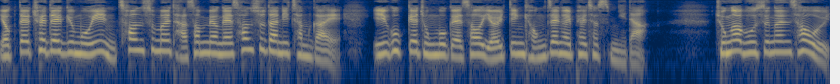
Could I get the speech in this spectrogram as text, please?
역대 최대 규모인 1,025명의 선수단이 참가해 7개 종목에서 열띤 경쟁을 펼쳤습니다. 종합 우승은 서울,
